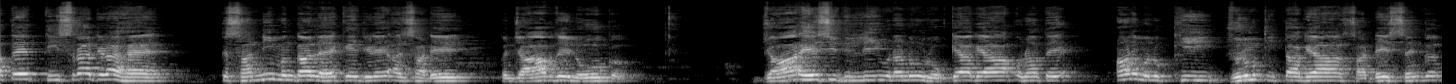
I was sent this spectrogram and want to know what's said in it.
ਅਤੇ ਤੀਸਰਾ ਜਿਹੜਾ ਹੈ, ਕਿਸਾਨੀ ਮੰਗਾਂ ਲੈ ਕੇ ਜਿਹੜੇ ਅੱਜ ਸਾਡੇ ਪੰਜਾਬ ਦੇ ਲੋਕ ਜਾ ਰਹੇ ਸੀ ਦਿੱਲੀ, ਉਹਨਾਂ ਨੂੰ ਰੋਕਿਆ ਗਿਆ, ਉਹਨਾਂ ਤੇ ਅਣਮਨੁੱਖੀ ਜੁਰਮ ਕੀਤਾ ਗਿਆ। ਸਾਡੇ ਸਿੰਘ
